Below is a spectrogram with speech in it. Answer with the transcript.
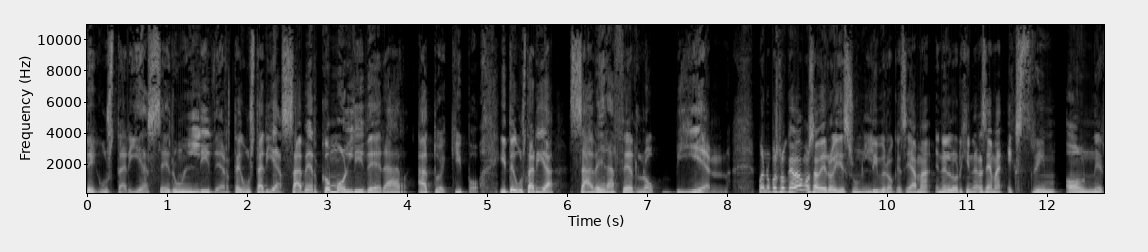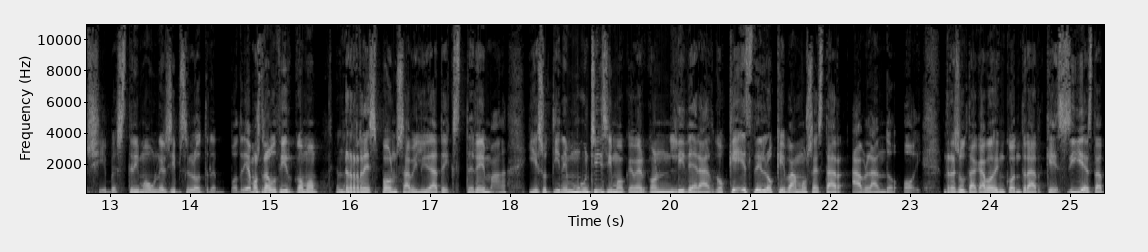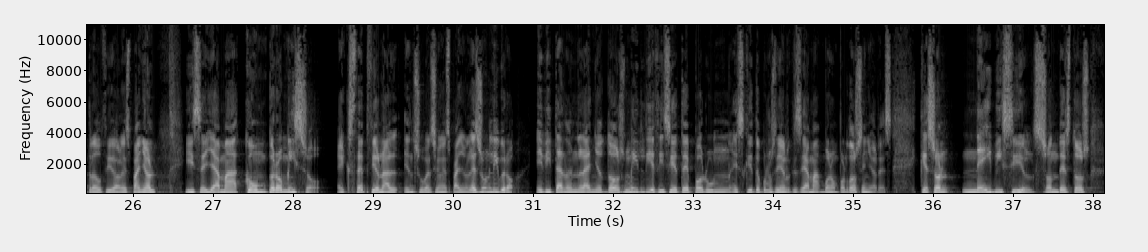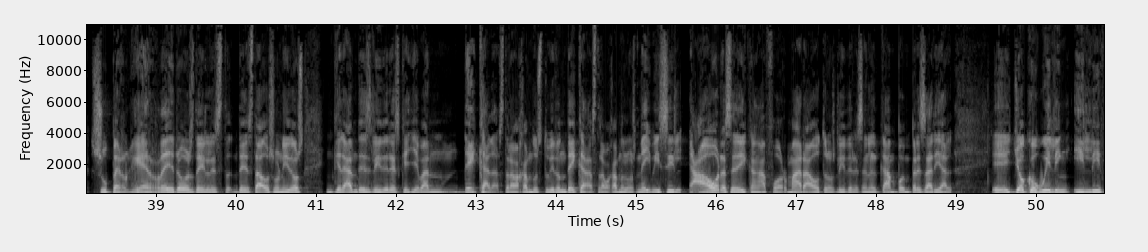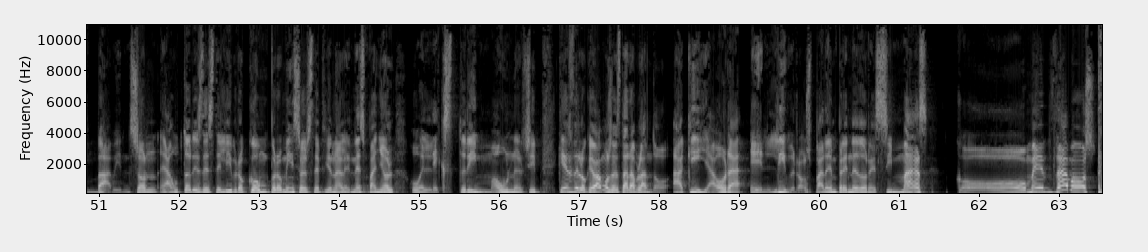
¿Te gustaría ser un líder? ¿Te gustaría saber cómo liderar a tu equipo? ¿Y te gustaría saber hacerlo bien? Bueno, pues lo que vamos a ver hoy es un libro que se llama, en el original se llama Extreme Ownership. Extreme Ownership se lo podríamos traducir como responsabilidad extrema y eso tiene muchísimo que ver con liderazgo, que es de lo que vamos a estar hablando hoy. Resulta, acabo de encontrar que sí está traducido al español y se llama Compromiso excepcional en su versión española. Es un libro editado en el año 2017 por un escrito por un señor que se llama, bueno, por dos señores, que son Navy SEALs, son de estos superguerreros de Estados Unidos, grandes líderes que llevan décadas trabajando, estuvieron décadas trabajando los Navy SEAL, ahora se dedican a formar a otros líderes en el campo empresarial. Eh, Joko Willing y Liv Babin. Son autores de este libro Compromiso Excepcional en español o el Extreme Ownership, que es de lo que vamos a estar hablando aquí y ahora en Libros para Emprendedores. Sin más, comenzamos.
